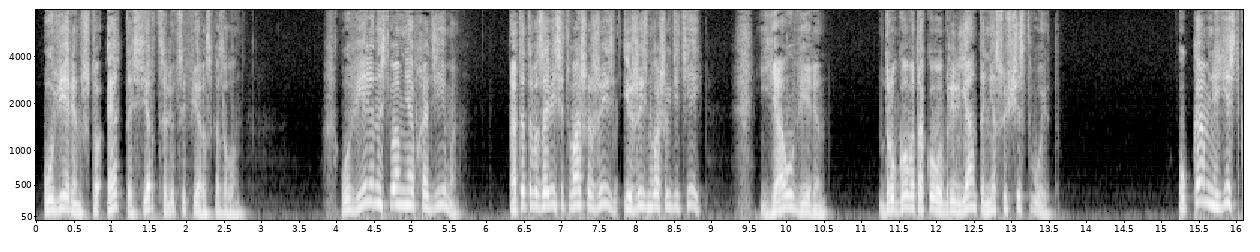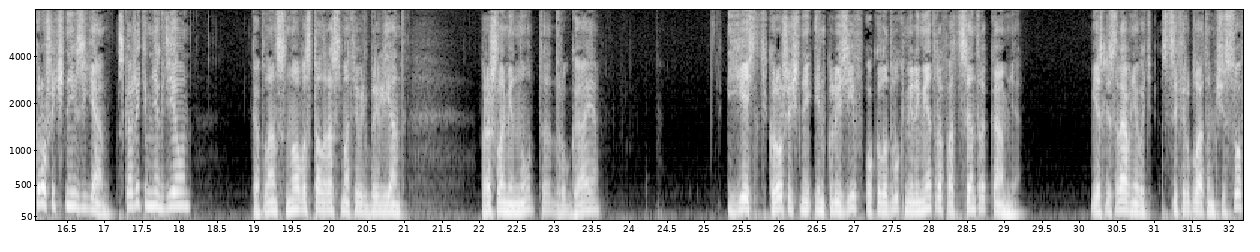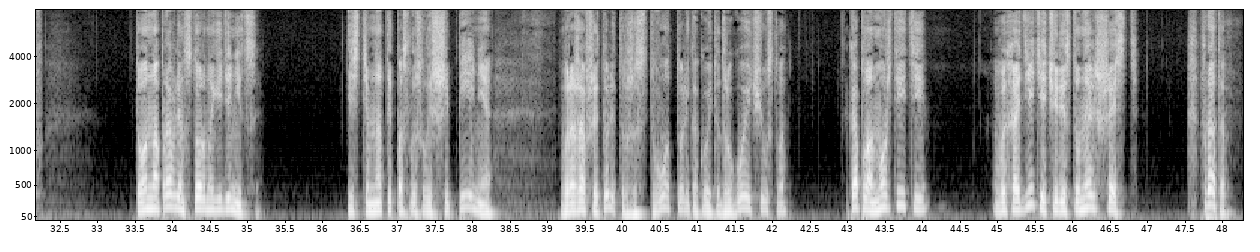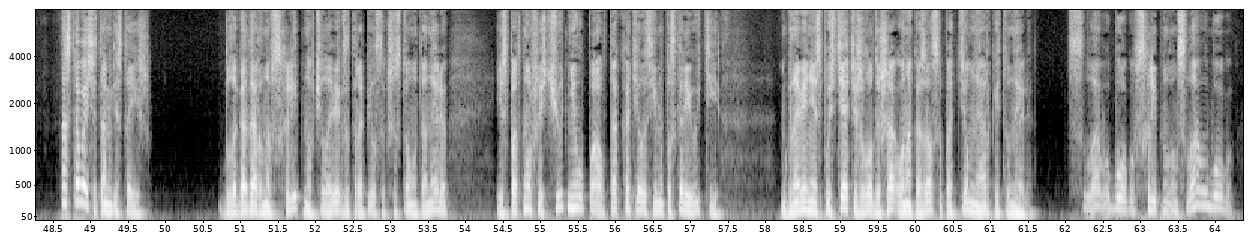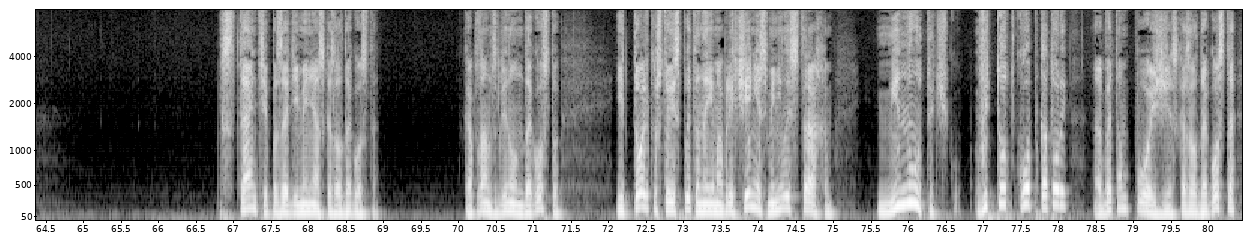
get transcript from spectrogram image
«Уверен, что это сердце Люцифера», — сказал он. «Уверенность вам необходима. От этого зависит ваша жизнь и жизнь ваших детей. Я уверен. Другого такого бриллианта не существует. У камня есть крошечный изъян. Скажите мне, где он?» Каплан снова стал рассматривать бриллиант. Прошла минута, другая. Есть крошечный инклюзив около двух миллиметров от центра камня. Если сравнивать с циферблатом часов, то он направлен в сторону единицы. Из темноты послышалось шипение, выражавшее то ли торжество, то ли какое-то другое чувство. «Каплан, можете идти. Выходите через туннель 6. Фратер, оставайся там, где стоишь». Благодарно всхлипнув, человек заторопился к шестому тоннелю и, споткнувшись, чуть не упал. Так хотелось ему поскорее уйти. Мгновение спустя, тяжело дыша, он оказался под темной аркой туннеля. «Слава Богу!» — всхлипнул он. «Слава Богу!» «Встаньте позади меня», — сказал Дагоста. Каплан взглянул на Дагосту, и только что испытанное им облегчение сменилось страхом. «Минуточку! Вы тот коп, который...» «Об этом позже», — сказал Дагоста,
